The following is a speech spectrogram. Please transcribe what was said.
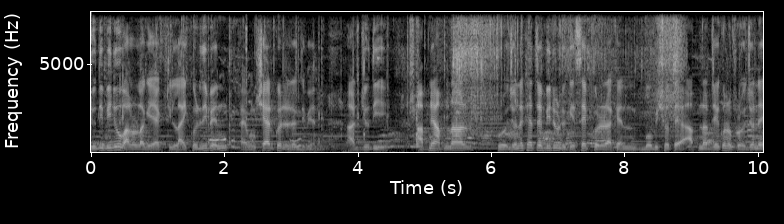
যদি ভিডিও ভালো লাগে, একটি লাইক করে দিবেন এবং শেয়ার করে দিবেন। আর যদি আপনি আপনার প্রয়োজনের ক্ষেত্রে ভিডিওটিকে সেভ করে রাখেন, ভবিষ্যতে আপনার যে কোনো প্রয়োজনে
